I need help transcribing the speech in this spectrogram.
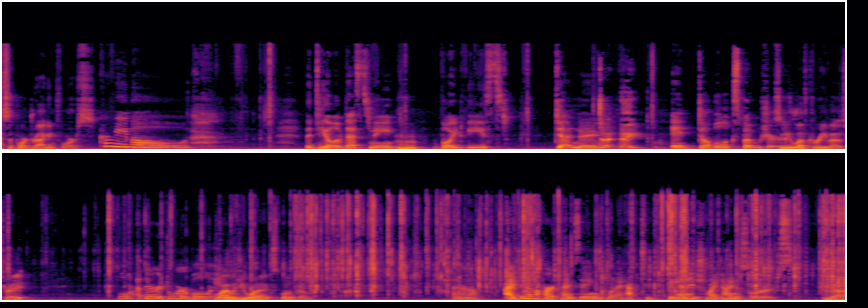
I support Dragon Force. Kuriboh! The Deal of Destiny, mm-hmm. Void Feast, Detonate, Detonate! and Double Exposure. So you love Kuribohs, right? well, they're adorable. And Why would you want to explode them? I don't know. I do have a hard time saying when I have to banish my dinosaurs. Yeah.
